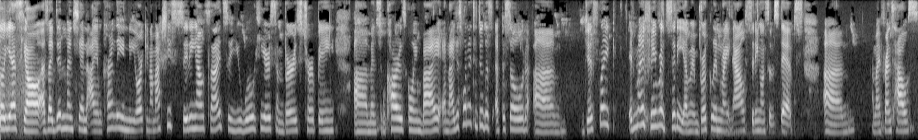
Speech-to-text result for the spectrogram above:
So, yes, y'all, as I did mention, I am currently in New York and I'm actually sitting outside. So, you will hear some birds chirping um, and some cars going by. And I just wanted to do this episode um, just like in my favorite city. I'm in Brooklyn right now, sitting on some steps um, at my friend's house,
